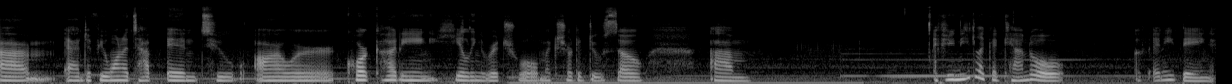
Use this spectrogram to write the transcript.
Um, and if you want to tap into our cord cutting healing ritual, make sure to do so. Um, if you need like a candle of anything,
